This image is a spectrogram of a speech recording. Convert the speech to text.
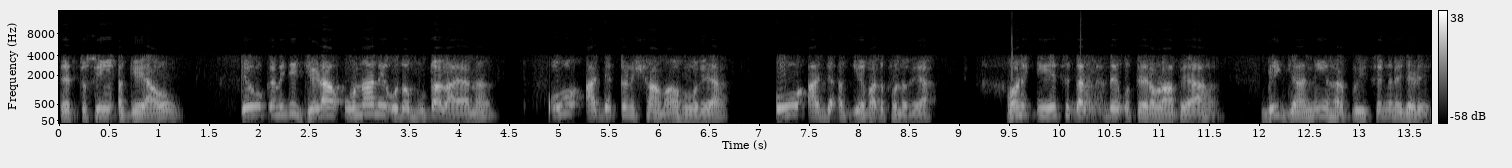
ਤੇ ਤੁਸੀਂ ਅੱਗੇ ਆਓ। ਤੇ ਉਹ ਕਹਿੰਦੇ ਜੀ ਜਿਹੜਾ ਉਹਨਾਂ ਨੇ ਉਦੋਂ ਬੂਟਾ ਲਾਇਆ ਨਾ, ਉਹ ਅੱਜ ਕਣਸ਼ਾਵਾਂ ਹੋ ਰਿਹਾ, ਉਹ ਅੱਜ ਅੱਗੇ ਵੱਧ ਫੁੱਲ ਰਿਹਾ। ਹੁਣ ਇਸ ਗੱਲ ਦੇ ਉੱਤੇ ਰੌਲਾ ਪਿਆ ਵੀ ਗਿਆਨੀ ਹਰਪ੍ਰੀਤ ਸਿੰਘ ਨੇ ਜਿਹੜੇ,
